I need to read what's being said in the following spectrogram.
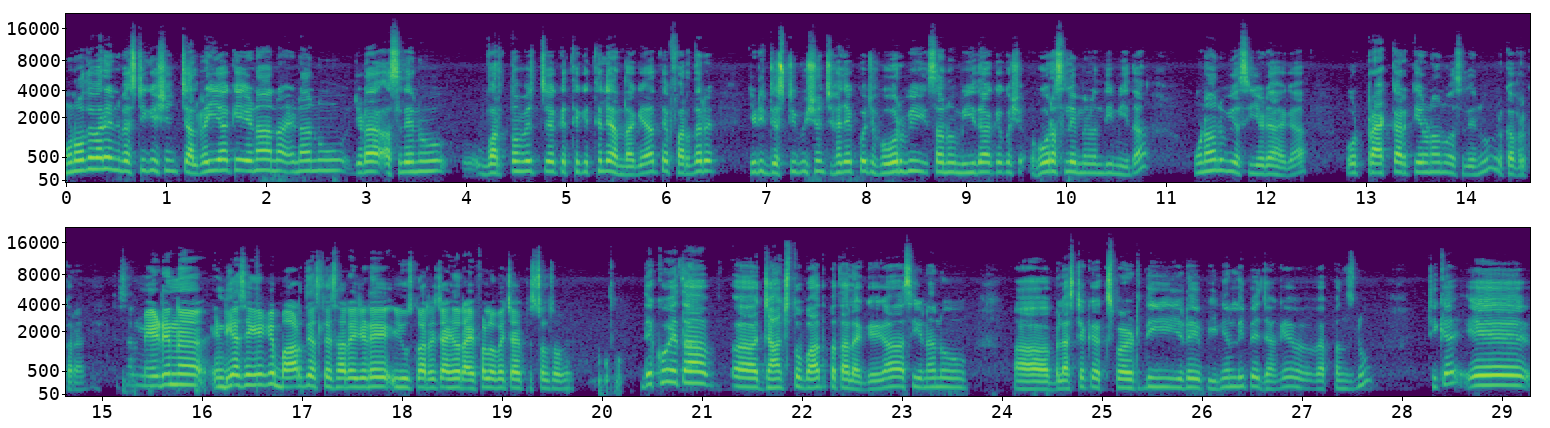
ਹੁਣ ਉਹਦੇ ਬਾਰੇ ਇਨਵੈਸਟੀਗੇਸ਼ਨ ਚੱਲ ਰਹੀ ਆ ਕਿ ਇਹਨਾਂ ਇਹਨਾਂ ਨੂੰ ਜਿਹੜਾ ਅਸਲੇ ਨੂੰ ਵਰਤੋਂ ਵਿੱਚ ਕਿੱਥੇ-ਕਿੱਥੇ ਲਿਆਂਦਾ ਗਿਆ ਤੇ ਫਰਦਰ ਜਿਹੜੀ ਡਿਸਟ੍ਰੀਬਿਊਸ਼ਨ 'ਚ ਹਜੇ ਕੁਝ ਹੋਰ ਵੀ ਸਾਨੂੰ ਉਮੀਦ ਆ ਕਿ ਕੁਝ ਹੋਰ ਅਸਲੇ ਮਿਲਣ ਦੀ ਉਮੀਦ ਆ ਉਹਨਾਂ ਨੂੰ ਵੀ ਅਸੀਂ ਜਿਹੜਾ ਹੈਗਾ ਉਹ ਟਰੈਕ ਕਰਕੇ ਉਹਨਾਂ ਨੂੰ ਅਸਲੇ ਨੂੰ ਰਿਕਵਰ ਕਰਾਂਗੇ। ਸਰ ਮੇਡ ਇਨ ਇੰਡੀਆ ਸੀਗੇ ਕਿ ਬਾਹਰ ਦੇ ਅਸਲੇ ਸਾਰੇ ਜਿਹੜੇ ਯੂਜ਼ ਕਰ ਰਹੇ ਚਾਹੇ ਉਹ ਰਾਈਫਲ ਹੋਵੇ ਚਾਹੇ ਪਿਸਟਲਸ ਹੋਵੇ? ਦੇਖੋ ਇਹ ਤਾਂ ਜਾਂਚ ਤੋਂ ਬਾਅਦ ਪਤਾ ਲੱਗੇਗਾ। ਅਸੀਂ ਇਹਨਾਂ ਨੂੰ ਬੈਲਿਸਟਿਕ ਐਕਸਪਰਟ ਦੀ ਜਿਹੜੇ ਓਪੀਨੀਅਨ ਲਈ ਭੇਜਾਂਗੇ ਵੈਪਨਸ ਨੂੰ। ਠੀਕ ਹੈ, ਇਹ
